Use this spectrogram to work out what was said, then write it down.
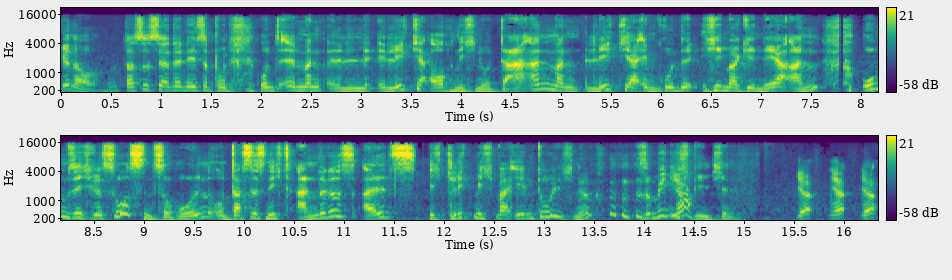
genau. Das ist ja der nächste Punkt. Und äh, man äh, le- legt ja auch nicht nur da an, man legt ja im Grunde imaginär an, um sich Ressourcen zu holen. Und das ist nichts anderes als, ich klick mich mal eben durch, ne? so Minispielchen. Ja, ja, ja.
